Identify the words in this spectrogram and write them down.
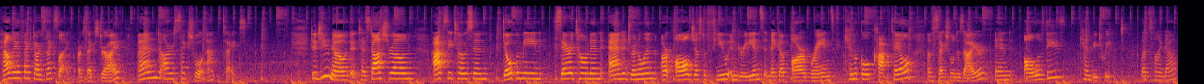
how they affect our sex life, our sex drive, and our sexual appetite. Did you know that testosterone, oxytocin, dopamine, serotonin, and adrenaline are all just a few ingredients that make up our brain's chemical cocktail of sexual desire? And all of these can be tweaked. Let's find out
